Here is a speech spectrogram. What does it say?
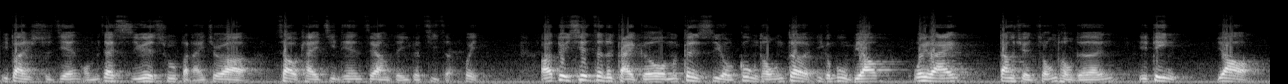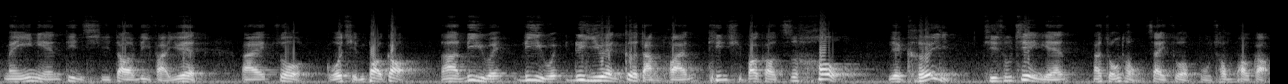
一段时间。我们在十月初本来就要召开今天这样的一个记者会，而对宪政的改革，我们更是有共同的一个目标。未来当选总统的人，一定要每一年定期到立法院来做国情报告。那立委、立委、立院各党团听取报告之后，也可以提出建言，那总统再做补充报告。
